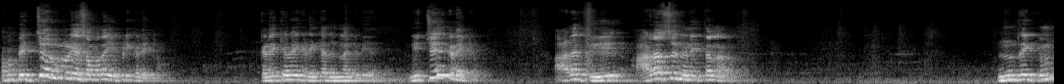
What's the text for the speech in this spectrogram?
அப்போ பெற்றோர்களுடைய சம்மதம் எப்படி கிடைக்கும்? கிடைக்கவே கிடைக்காதுங்களாம் கிடையாது. நிச்சயம் கிடைக்கும். அதற்கு அரசு நினைத்தால் நடக்கும். இன்றைக்கும்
